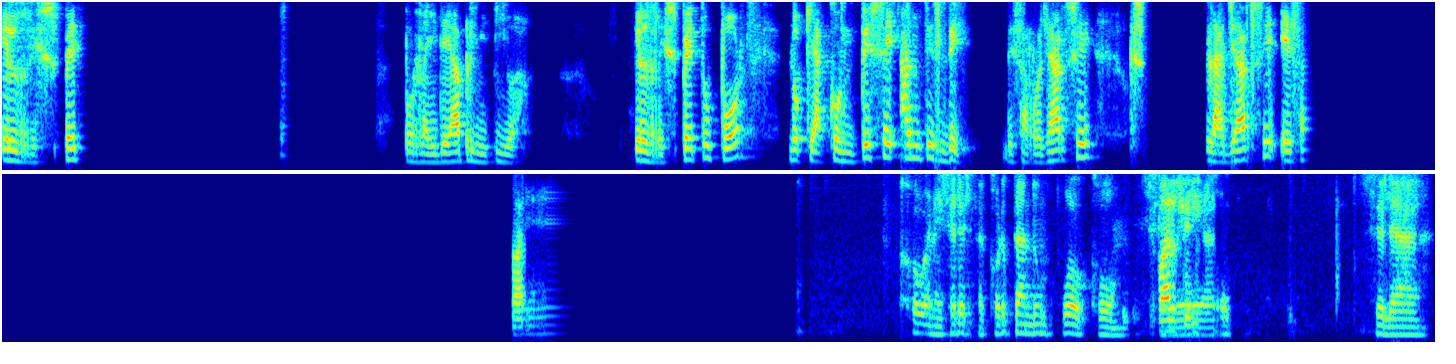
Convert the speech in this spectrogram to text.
el respeto por la idea primitiva, el respeto por lo que acontece antes de desarrollarse, playarse esa Joven, ahí se le está cortando un poco. Se le, ha, se le ha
